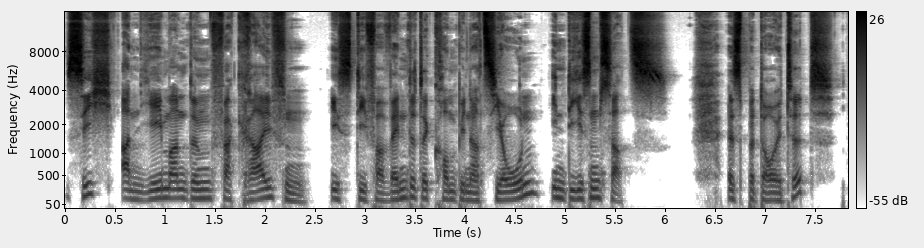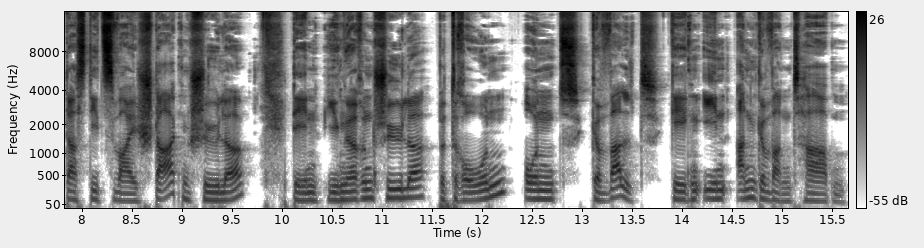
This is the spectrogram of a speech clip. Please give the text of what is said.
Sich an jemandem vergreifen ist die verwendete Kombination in diesem Satz. Es bedeutet, dass die zwei starken Schüler den jüngeren Schüler bedrohen und Gewalt gegen ihn angewandt haben.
